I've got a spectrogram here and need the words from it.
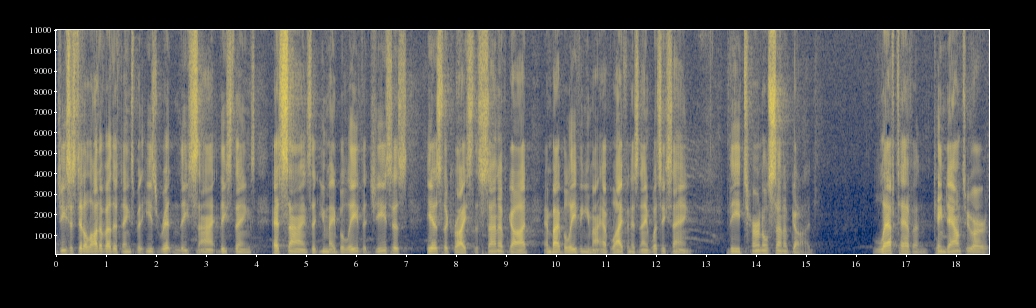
Jesus did a lot of other things, but He's written these sign, these things as signs that you may believe that Jesus is the Christ, the Son of God, and by believing you might have life in his name. What's he saying? The eternal Son of God left heaven, came down to earth,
